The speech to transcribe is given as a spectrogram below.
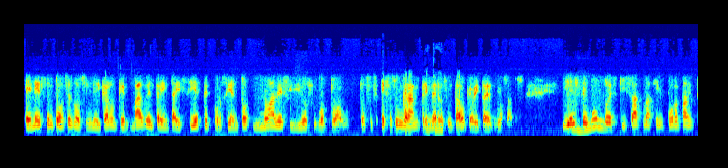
en ese entonces nos indicaron que más del 37% no ha decidido su voto aún. Entonces, ese es un gran primer resultado que ahorita desglosamos. Y el segundo es quizás más importante.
